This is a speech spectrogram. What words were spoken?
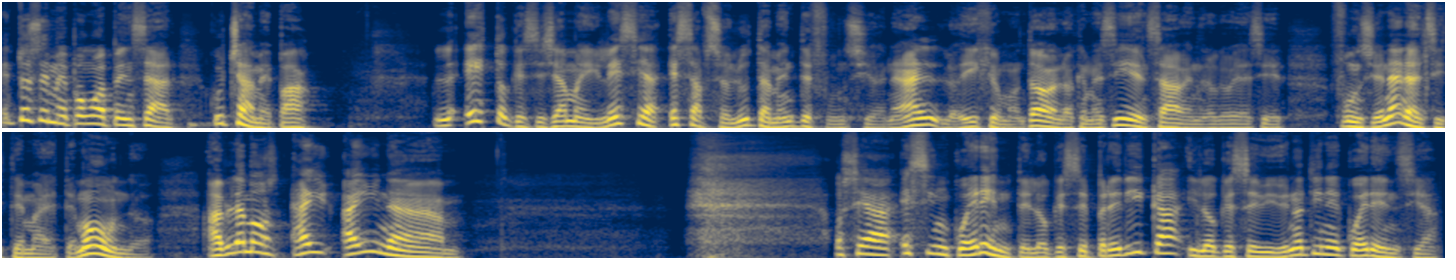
Entonces me pongo a pensar, escúchame, pa. Esto que se llama iglesia es absolutamente funcional, lo dije un montón, los que me siguen saben de lo que voy a decir, funcional al sistema de este mundo. Hablamos, hay, hay una... O sea, es incoherente lo que se predica y lo que se vive, no tiene coherencia.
